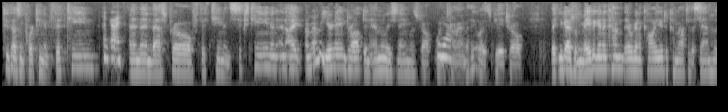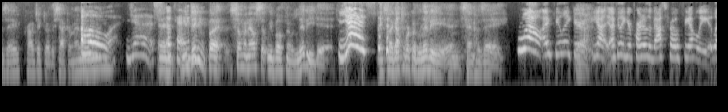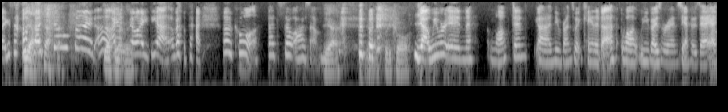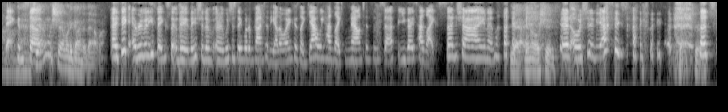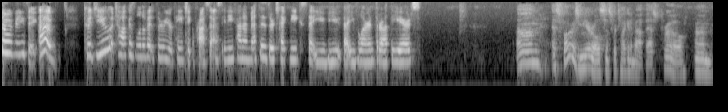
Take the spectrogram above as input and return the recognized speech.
2014 and 15. Okay. and then Bass Pro 15 and 16. And, and I, remember your name dropped and Emily's name was dropped one Yeah. time. I think it was Pietro. That you guys were maybe going to come, they were going to call you to come out to the San Jose project or the Sacramento Oh one. yes. And okay. you didn't, but someone else that we both know, Libby, did. Yes. And so I got to work with Libby in San Jose. Wow, I feel like you're yeah. yeah. I feel like you're part of the Bass Pro family. Like so yeah. that's so fun. Oh, Definitely. I had no idea about that. Oh, cool. That's so awesome. Yeah. Yeah, that's pretty cool. yeah, we were in Moncton, uh, New Brunswick, Canada, while you guys were in San Jose, I oh, think. Oh, and so yeah, I wish I would have gone to that one. I think everybody thinks that they, they should have, or wishes they would have gone to the other one because, like, yeah, we had like mountains and stuff, but you guys had like sunshine and like, yeah, and ocean, and ocean. Yeah, exactly. That's so amazing. Um, could you talk us a little bit through your painting process? Any kind of methods or techniques that you've that you've learned throughout the years? Um, as far as murals, since we're talking about Bass Pro, um,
